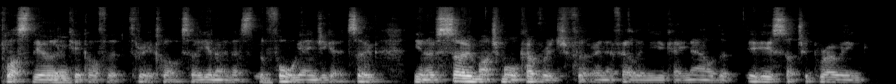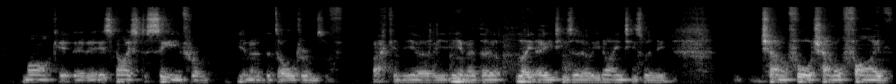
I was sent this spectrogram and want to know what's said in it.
Plus the early yeah. kickoff at three o'clock. So you know that's the mm. four games you get. So you know so much more coverage for NFL in the UK now that it is such a growing market. And it's nice to see from you know the doldrums of back in the early, you know, the late eighties, early nineties when the Channel Four, Channel Five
